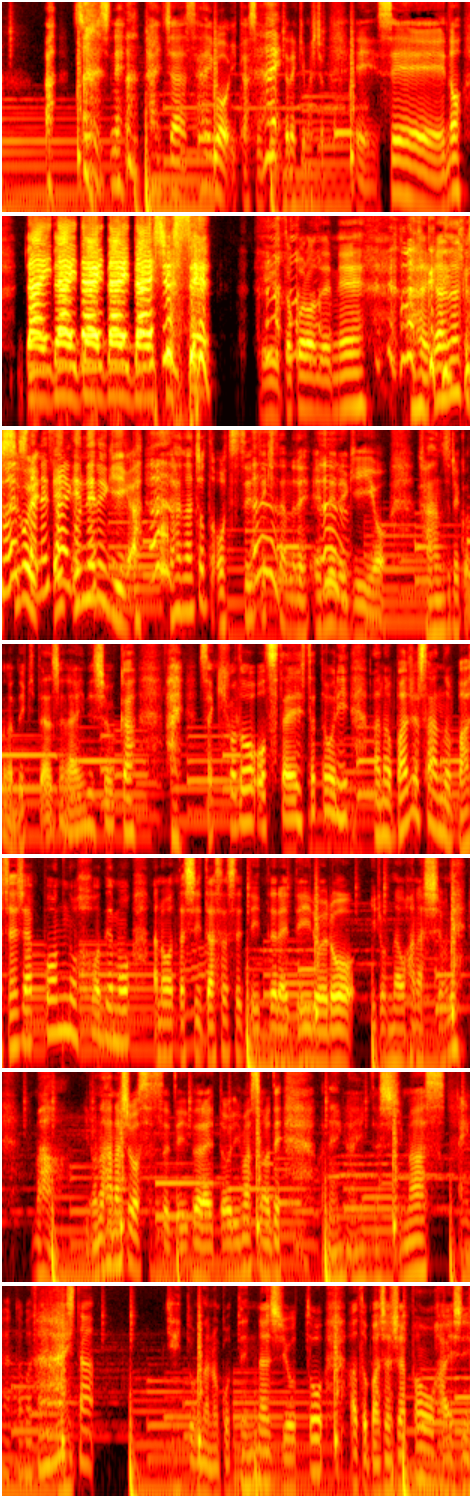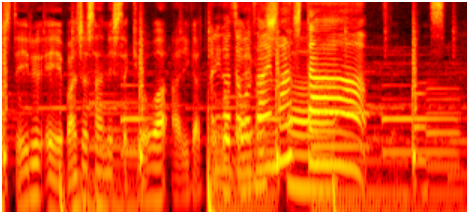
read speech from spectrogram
あそうですね。はいじゃあ最後行かせていただきましょう、えーせーの。大大大大大出世。っていうところでね。はい、いやなんかすごい、ね、エネルギーがだんだんちょっと落ち着いてきたので、エネルギーを感じることができたんじゃないでしょうか。はい、先ほどお伝えした通り、あのバジャさんのバジャジャポンの方でもあの私出させていただいていろいろいろんなお話をね、まあいろんな話をさせていただいておりますのでお願いいたします。ありがとうございました。はいケイトナの御殿ラジオと、あとバジャジャパンを配信している、えー、バジャさんでした。今日はありがとうございました。ありがとうございました。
